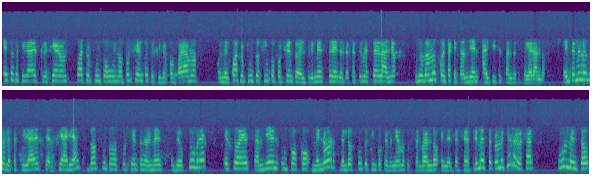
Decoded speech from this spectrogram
estas actividades crecieron 4.1%, que si lo comparamos con el 4.5% del trimestre, del tercer trimestre del año, pues nos damos cuenta que también allí se están desacelerando. En términos de las actividades terciarias, 2.2% en el mes de octubre, eso es también un poco menor del 2.5 que veníamos observando en el tercer trimestre. Pero me quiero regresar un momento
